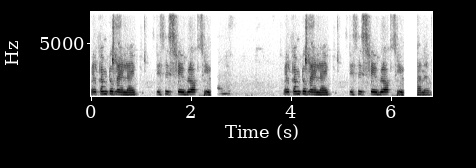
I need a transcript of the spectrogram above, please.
Welcome to my life. This is Sri Blocks YouTube. Welcome to my life. This is Sri Blocks YouTube channel.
